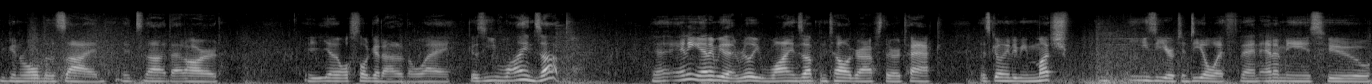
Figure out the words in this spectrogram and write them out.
you can roll to the side. It's not that hard. You'll still get out of the way. Because he winds up. Yeah, any enemy that really winds up and telegraphs their attack is going to be much easier to deal with than enemies who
